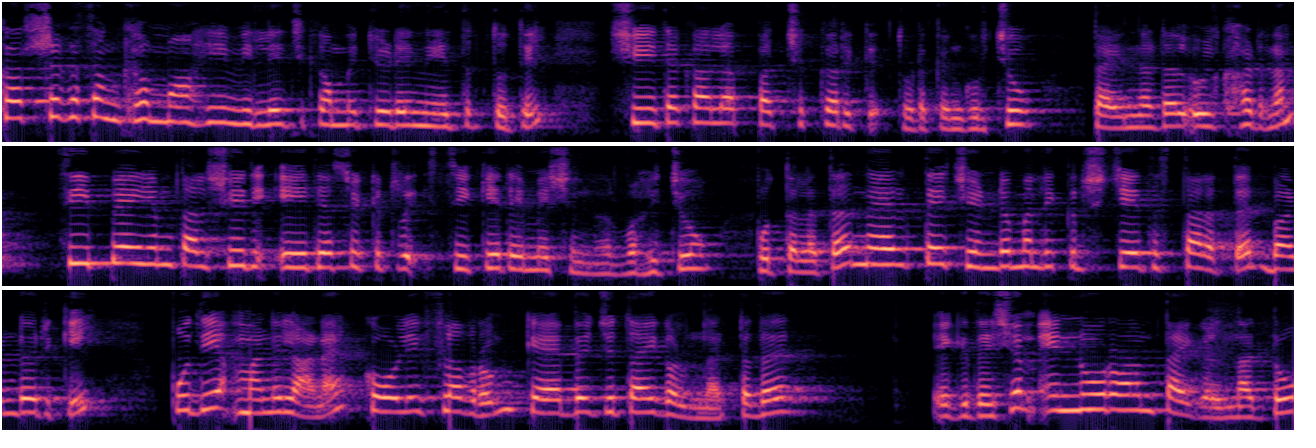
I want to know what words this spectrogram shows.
കർഷക സംഘം മാഹി വില്ലേജ് കമ്മിറ്റിയുടെ നേതൃത്വത്തിൽ ശീതകാല പച്ചക്കറിക്ക് തുടക്കം കുറിച്ചു. തൈനടൽ ഉദ്ഘാടനം C P I M Thalassery area secretary C K Rameshan നിർവഹിച്ചു. പുത്തലത്ത് നേരത്തെ ചെണ്ടുമല്ലി കൃഷി ചെയ്ത സ്ഥലത്ത് ബണ്ടൊരുക്കി പുതിയ മണ്ണിലാണ് കോളിഫ്ലവറും കാബേജ് തൈകളും നട്ടത്. ഏകദേശം എണ്ണൂറോളം തൈകൾ നട്ടു.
